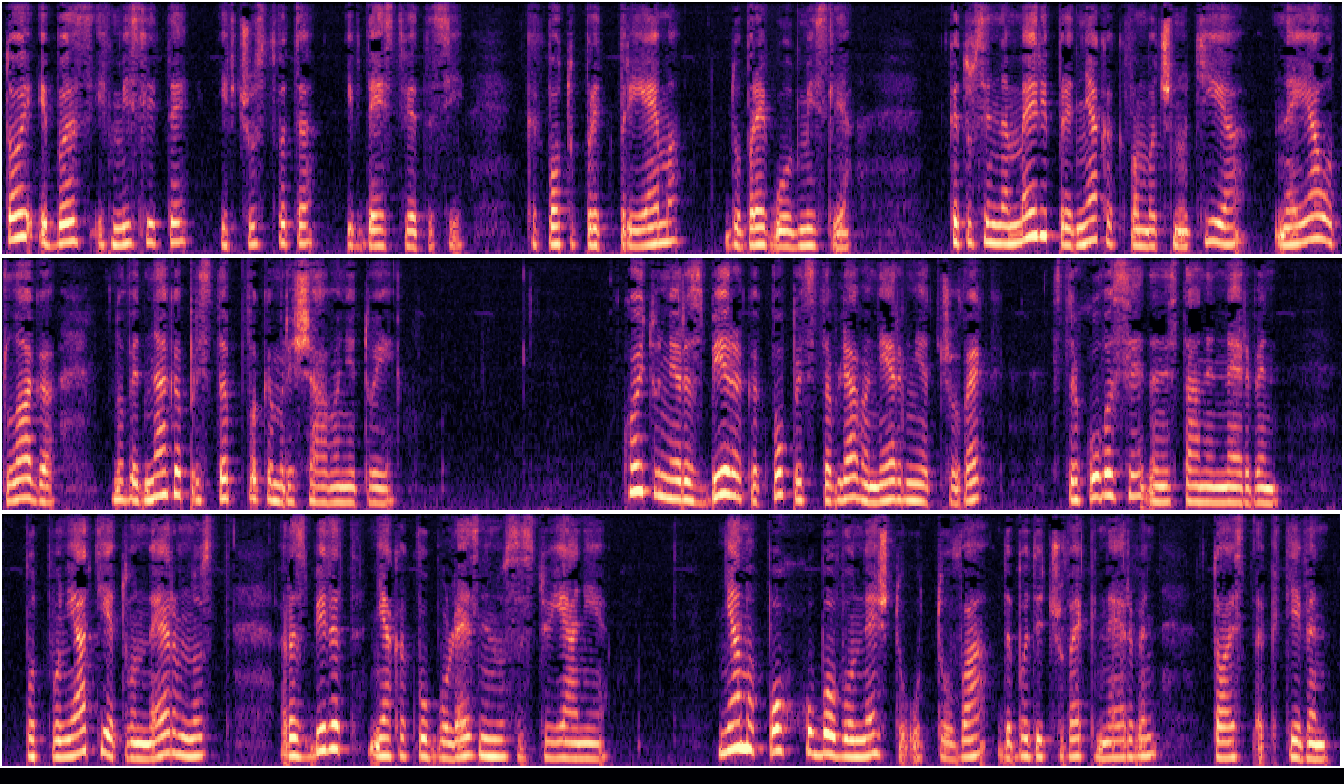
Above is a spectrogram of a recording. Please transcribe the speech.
Той е бърз и в мислите, и в чувствата, и в действията си. Каквото предприема, добре го обмисля. Като се намери пред някаква мъчнотия, не я отлага, но веднага пристъпва към решаването й. Който не разбира какво представлява нервният човек, страхува се да не стане нервен. Под понятието нервност разбират някакво болезнено състояние. Няма по-хубаво нещо от това да бъде човек нервен, т.е. активен.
